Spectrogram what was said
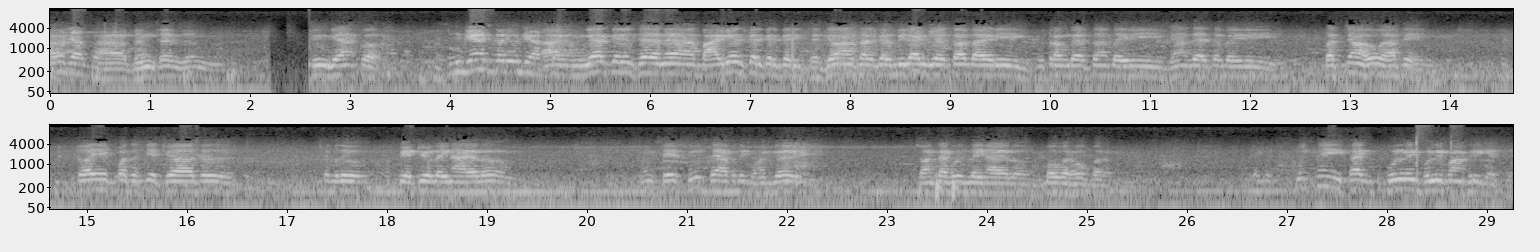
રોજ યાદ હા ધન છે. શું ગયા? કહો. ગયા જ કર્યું છે હા ઊંઘ્યા જ કર્યું છે અને બાયડીઓ જ કર કરી કરી છે. જ્યાં ઘર બિલાડી જાય તો બાયડી કૂતરામાં ગયા તો બાયડી જ્યાં જાય તો બચ્ચા હોવ આપે તો એક પાસે આવ્યો તો બધું પેટીઓ લઈને આવેલો. હું છે શું છે આ બધી ભાંગર શાંતાકૃત લઈને આવેલો બહુ વર ઉપર કુછ નહીં સાહેબ ફૂલ નહીં ફૂલની પાંખડી કે છે.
